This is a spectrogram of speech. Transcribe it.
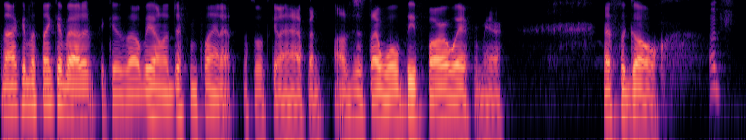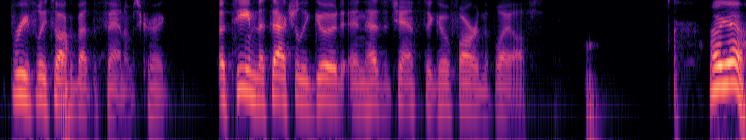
not gonna think about it because I'll be on a different planet. That's what's gonna happen. I'll just, I won't be far away from here. That's the goal. Let's briefly talk about the Phantoms, Craig. A team that's actually good and has a chance to go far in the playoffs. Oh yeah.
